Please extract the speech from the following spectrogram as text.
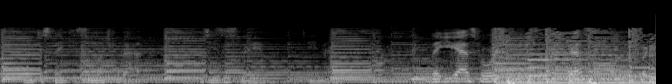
And we just thank you so much for that. In Jesus' name, amen. Thank you guys for worshiping with us back next week.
